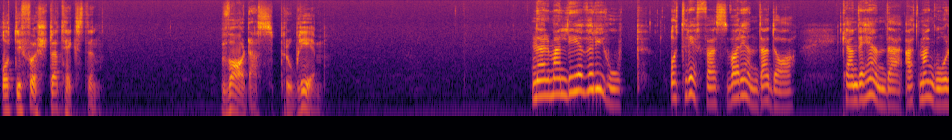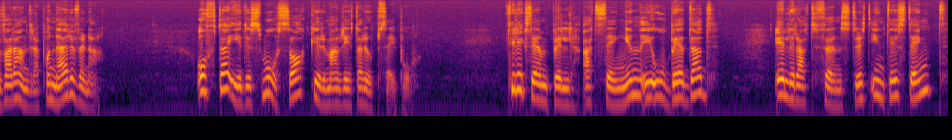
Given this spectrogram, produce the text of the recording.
81 texten. Vardagsproblem. När man lever ihop och träffas varenda dag kan det hända att man går varandra på nerverna. Ofta är det småsaker man retar upp sig på. Till exempel att sängen är obäddad eller att fönstret inte är stängt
